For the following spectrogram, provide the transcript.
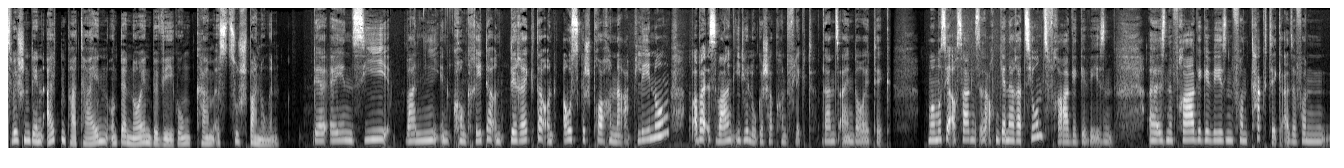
Zwischen den alten Parteien und der neuen Bewegung kam es zu Spannungen. Der ANC war nie in konkreter und direkter und ausgesprochener Ablehnung, aber es war ein ideologischer Konflikt, ganz eindeutig. Man muss ja auch sagen, es ist auch eine Generationsfrage gewesen. Es ist eine Frage gewesen von Taktik, also von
